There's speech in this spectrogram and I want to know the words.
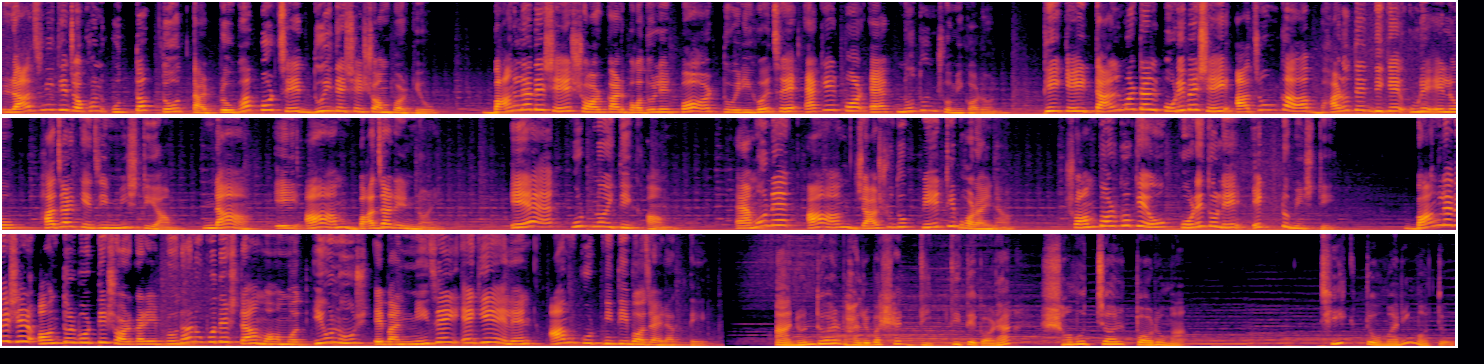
রাজনীতি যখন উত্তপ্ত, তার প্রভাব পড়ছে দুই দেশের সম্পর্কেও। বাংলাদেশে সরকার বদলের পর তৈরি হয়েছে একের পর এক নতুন সমীকরণ। ঠিক এই টালমাটাল পরিবেশেই আচমকা ভারতের দিকে উড়ে এলো হাজার কেজি মিষ্টি আম। না, এই আম বাজারের নয়। এ এক কূটনৈতিক আম। এমন এক আম যা শুধু পেটই ভরায় না, সম্পর্ককেও করে তোলে একটু মিষ্টি। বাংলাদেশের অন্তর্বর্তী সরকারের প্রধান উপদেষ্টা মোহাম্মদ ইউনুস এবার নিজেই এগিয়ে এলেন আম কূটনীতি বজায় রাখতে। আনন্দ আর ভালোবাসার দীপ্তিতে গড়া সমুজ্জ্বল পরমা। ঠিক তোমারই মতো।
